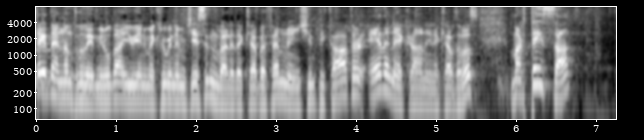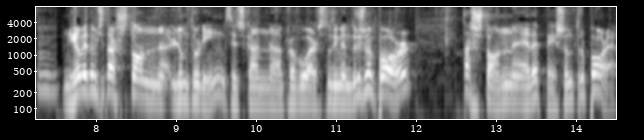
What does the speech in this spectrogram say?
8:19 minuta, ju jeni me klubin e mëngjesit në valët e Club FM në 100.4 edhe në ekranin e Club TV-s. Martesa Mm. Jo vetëm që ta shton lumturinë, siç kanë uh, provuar studime të ndryshme, por ta shton edhe peshën trupore.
